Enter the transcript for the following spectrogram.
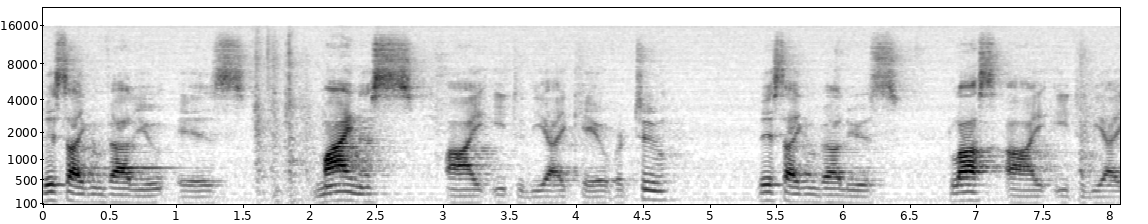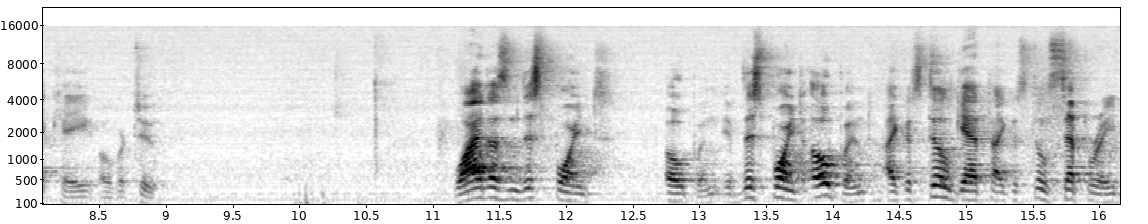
This eigenvalue is minus i e to the i k over 2. This eigenvalue is plus i e to the i k over 2. Why doesn't this point open? If this point opened, I could still get, I could still separate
